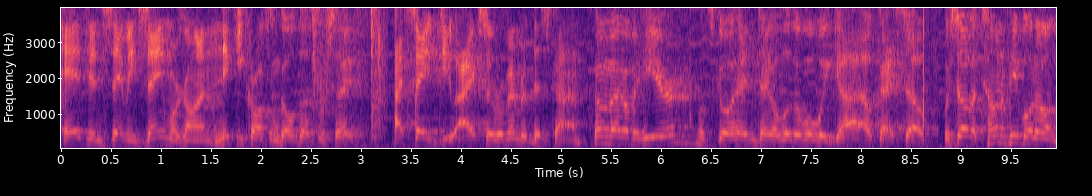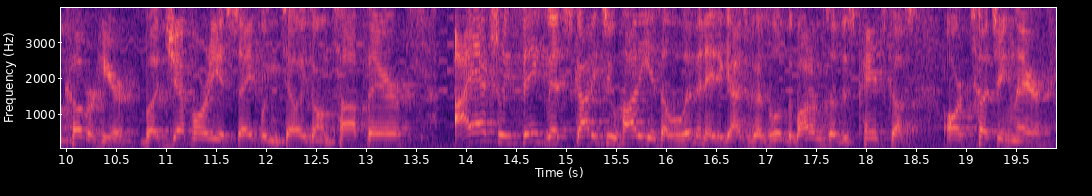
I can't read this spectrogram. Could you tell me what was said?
Edge and Sami Zayn were gone. Nikki Cross and Goldust were safe. I saved you. I actually remembered this time. Coming back over here, let's go ahead and take a look at what we got. Okay, so we still have a ton of people to uncover here, but Jeff Hardy is safe. We can tell he's on top there. I actually think that Scotty 2 Hotty is eliminated, guys, because look, the bottoms of his pants cuffs are touching there,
